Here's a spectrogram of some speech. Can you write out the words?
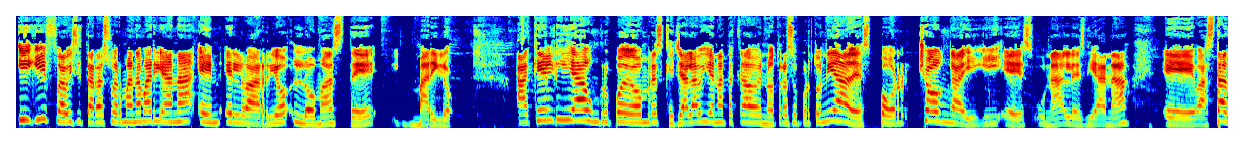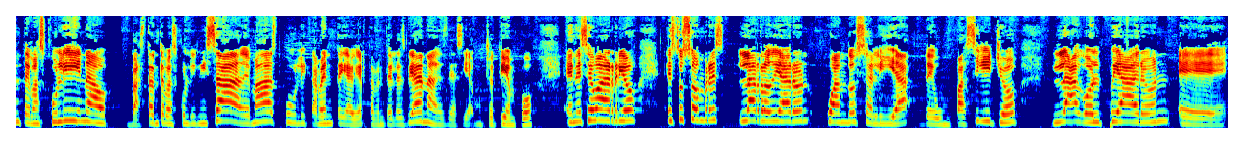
Iggy fue a visitar a su hermana Mariana en el barrio Lomas de Mariló. Aquel día un grupo de hombres que ya la habían atacado en otras oportunidades por chonga, Iggy es una lesbiana eh, bastante masculina, bastante masculinizada, además públicamente y abiertamente lesbiana desde hacía mucho tiempo en ese barrio. Estos hombres la rodearon cuando salía de un pasillo, la golpearon eh,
